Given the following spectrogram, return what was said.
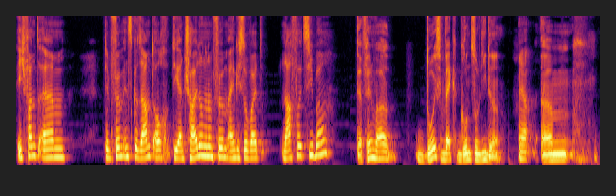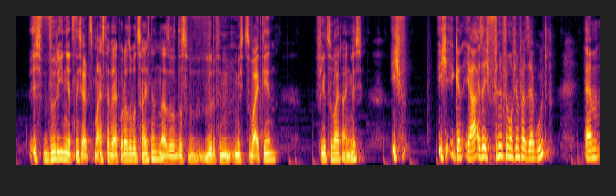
Ich fand ähm, den Film insgesamt auch die Entscheidungen im Film eigentlich soweit nachvollziehbar. Der Film war durchweg grundsolide. Ja. Ähm, ich würde ihn jetzt nicht als Meisterwerk oder so bezeichnen. Also das würde für mich zu weit gehen. Viel zu weit eigentlich. Ich, ich, ja, also ich finde den Film auf jeden Fall sehr gut. Ähm,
